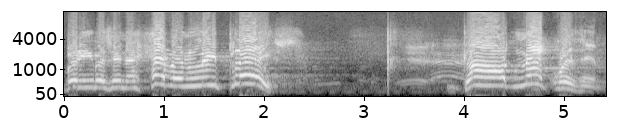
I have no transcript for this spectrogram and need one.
But he was in a heavenly place. God met with him.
